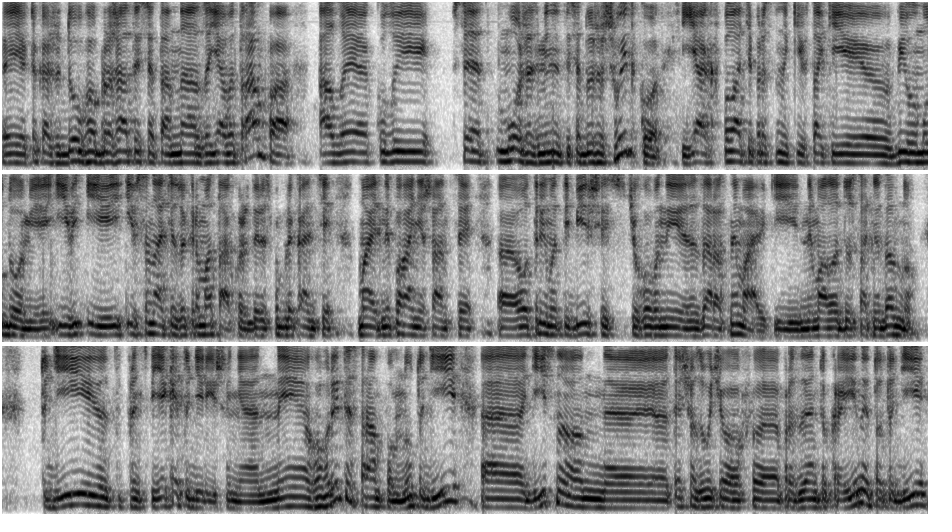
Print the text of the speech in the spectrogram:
як то кажуть, довго ображатися там на заяви Трампа. Але коли все може змінитися дуже швидко, як в палаті представників, так і в Білому домі, і, і, і в Сенаті, зокрема, також де республіканці мають непогані шанси е, отримати більшість, чого вони зараз не мають, і не мали достатньо давно. Тоді, в принципі, яке тоді рішення? Не говорити з Трампом? Ну тоді е, дійсно е, те, що озвучував е, президент України, то тоді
